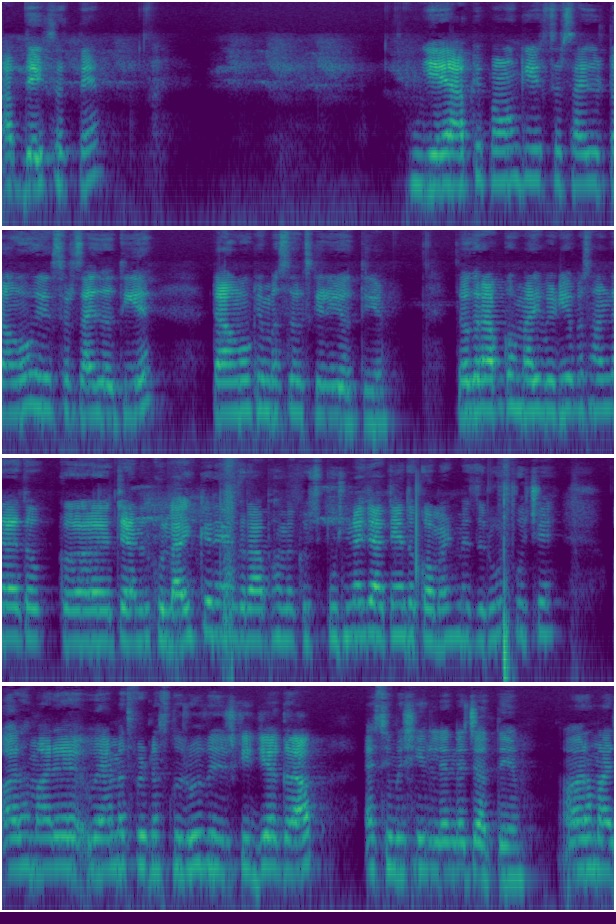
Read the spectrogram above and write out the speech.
आप देख सकते हैं। ये आपके पाँव की एक्सरसाइज टांगों की एक्सरसाइज होती है, टांगों के मसल्स के लिए होती है। तो अगर आपको हमारी वीडियो पसंद आए तो चैनल को लाइक करें। अगर आप हमें कुछ पूछना चाहते हैं तो कमेंट में ज़रूर पूछें और हमारे वहमत फिटनेस को ज़रूर विज़िट कीजिए अगर आप ऐसी मशीन लेना चाहते हैं और हमारे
